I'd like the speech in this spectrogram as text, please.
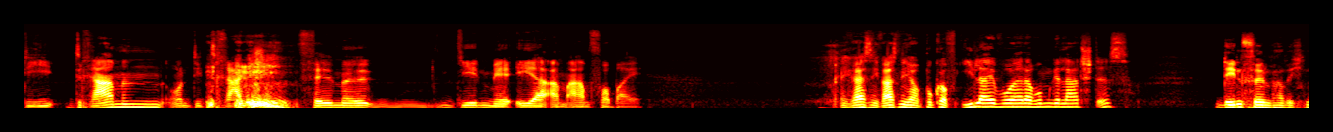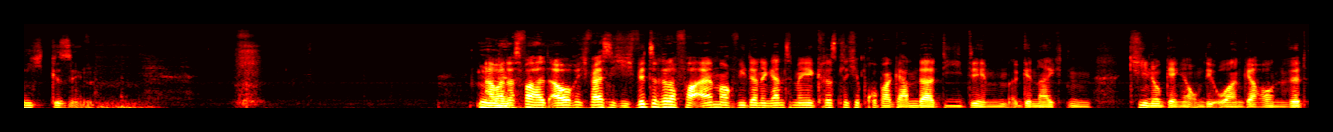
Die Dramen und die tragischen Filme gehen mir eher am Arm vorbei. Ich weiß nicht, war es nicht auch Book of Eli, wo er da rumgelatscht ist? Den Film habe ich nicht gesehen. Aber Nee. das war halt auch, ich weiß nicht, ich wittere da vor allem auch wieder eine ganze Menge christliche Propaganda, die dem geneigten Kinogänger um die Ohren gehauen wird.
